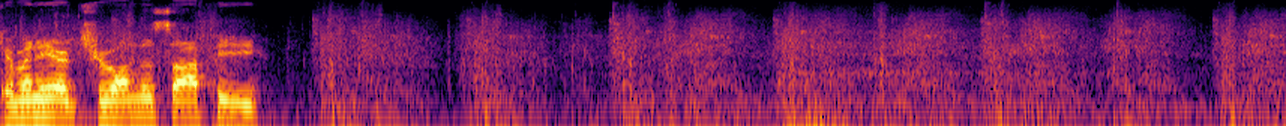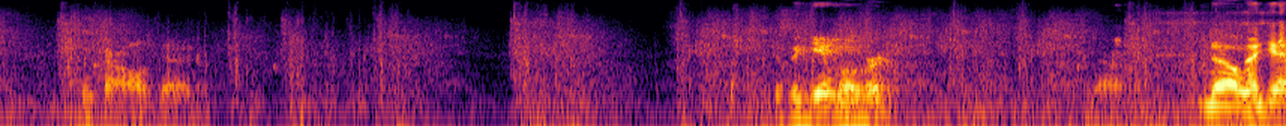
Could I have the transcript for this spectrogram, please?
Come in here, chew on this IP. I think they're all dead. Is the game over? No. No, Not we just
